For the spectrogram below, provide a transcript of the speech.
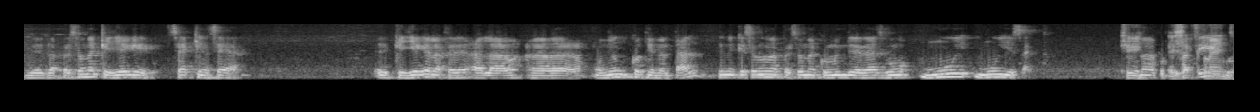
de la persona que llegue, sea quien sea, eh, que llegue a la, Unión Continental, tiene que ser una persona con un liderazgo muy, muy exacto. Sí, exactamente.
